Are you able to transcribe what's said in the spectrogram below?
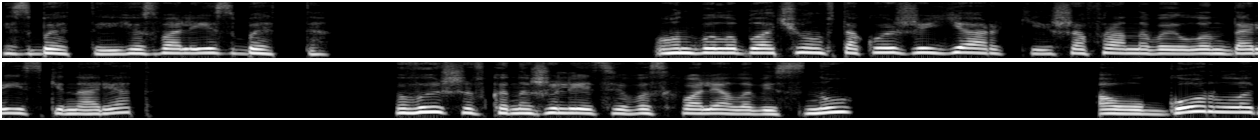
Избетта, ее звали Избетта. Он был облачен в такой же яркий шафрановый ландарийский наряд. Вышивка на жилете восхваляла весну, а у горла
